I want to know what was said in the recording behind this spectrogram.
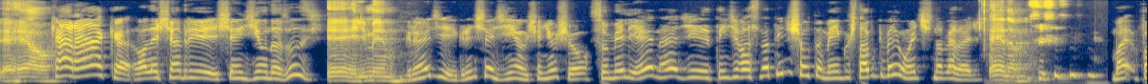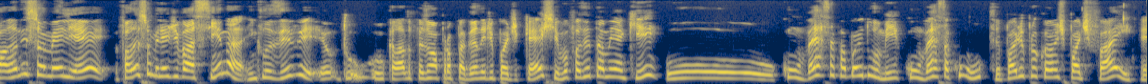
é real. Caraca, o Alexandre Xandinho das Uzes? É, ele mesmo. Grande, grande Xandinho, o Xandinho Show. Sommelier, né? De, tem de vacina, tem de show também. Gustavo que veio antes, na verdade. É, na... Mas falando em sommelier, falando em sommelier de vacina, inclusive, eu, tu- o Calado fez uma propaganda de podcast, eu vou fazer também aqui o Conversa pra Boi Dormir, Conversa com U. Você pode procurar no Spotify. é,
